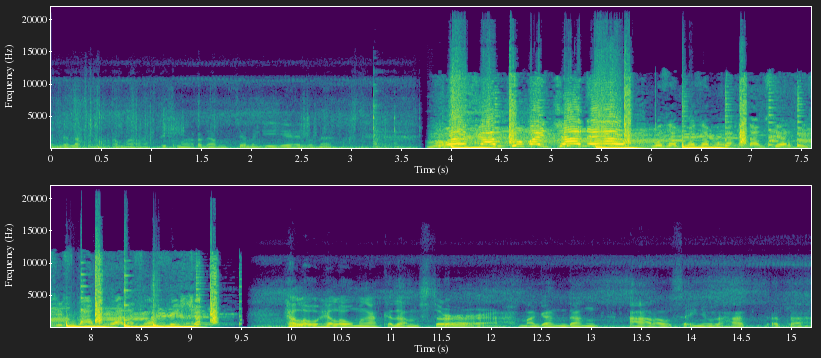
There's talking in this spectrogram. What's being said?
natin, lalaki ng kamatis, mga kadamster, nag-yellow na. Welcome to my channel! What's up, what's up mga kadamster? This is Tom Wallace Official. Hello, hello mga kadamster. Magandang araw sa inyong lahat. At uh,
